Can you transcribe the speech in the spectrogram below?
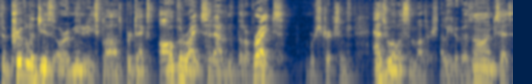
the privileges or immunities clause protects all of the rights set out in the Bill of Rights restrictions, as well as some others. Alito goes on, says,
